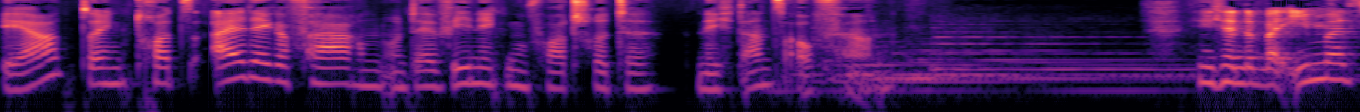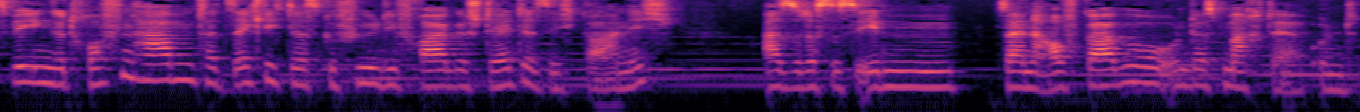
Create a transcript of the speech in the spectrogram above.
Er drängt trotz all der Gefahren und der wenigen Fortschritte nicht ans Aufhören. Ich hatte bei ihm, als wir ihn getroffen haben, tatsächlich das Gefühl, die Frage stellt er sich gar nicht. Also das ist eben seine Aufgabe und das macht er. Und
